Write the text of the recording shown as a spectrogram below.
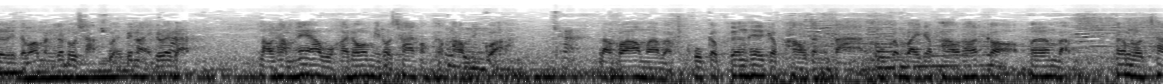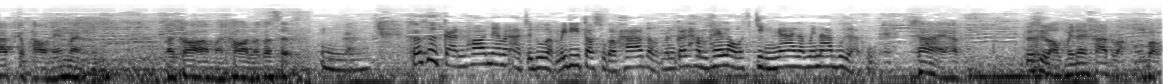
เลย แต่ว่ามันก็ดูฉาบฉวยไปหน่อยก็เลยแบบ เราทำให้อะโวคาโดมีรสชาติของกะเพราดีกว่า ค่ะ เราก็เอามาแบบคลุกกับเครื่องเทศกะเพราต่างๆคลุกกับใบกะเพราทอดกรอบเพิ่มแบบเพิ่มรสชาติกะเพราให้มัน แล้วก็เอามาทอดแล้วก็เสิร์ฟอืมก็คือการทอดเนี่ยมันอาจจะดูแบบไม่ดีต่อสุขภาพแต่มันก็ทำให้เรากินง่ายแล้วไม่น่าเบื่อถูกไหม ใช่ครับ ก็คือเราไม่ได้คาดหวังแบบ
